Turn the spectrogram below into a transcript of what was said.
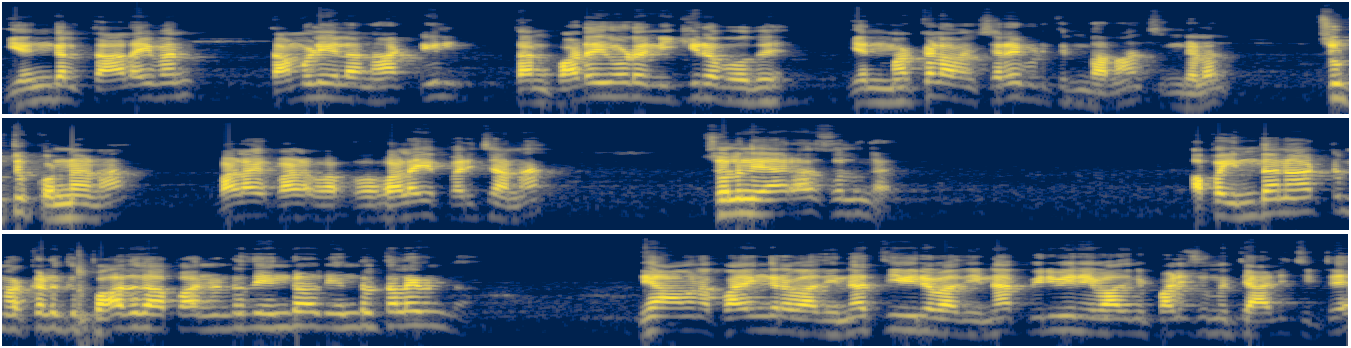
எங்கள் தலைவன் தமிழீழ நாட்டில் தன் படையோட நிக்கிற போது என் மக்கள் அவன் சிறைபிடித்திருந்தானா? சிங்களன். சுட்டு கொன்னானா? வலை வலைய பறிச்சானா? சொல்லுங்க யாராவது சொல்லுங்க. அப்ப இந்த நாட்டு மக்களுக்கு பாதுகாப்பான்ன்றது எங்கள் எங்கள் தலைவன் தான் நீ அவனை பயங்கரவாதினா தீவிரவாதினா பிரிவினைவாதினி பழி சுமத்தி அடிச்சுட்டு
